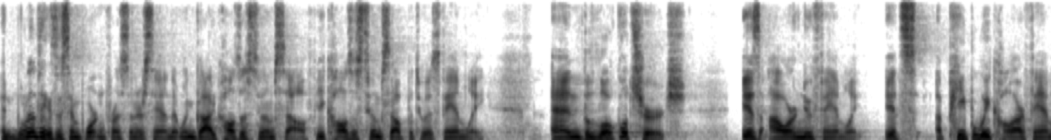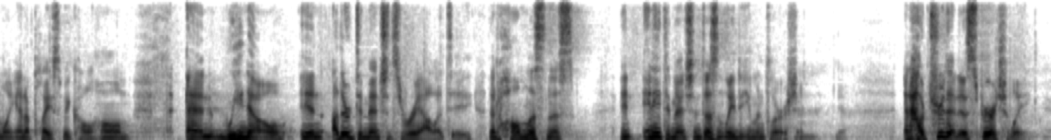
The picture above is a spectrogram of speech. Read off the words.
And one of the things that's important for us to understand that when God calls us to himself, he calls us to himself but to his family. And the local church is our new family. It's a people we call our family and a place we call home. And we know in other dimensions of reality that homelessness in any dimension doesn't lead to human flourishing. Mm, yeah. And how true that is spiritually. Yeah.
